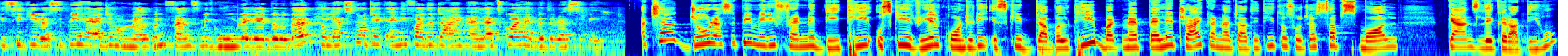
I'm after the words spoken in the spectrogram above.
किसी की रेसिपी है जो हम मेलबर्न फ्रेंड्स में घूम रही है इधर उधर तो let's not take any further time and let's go ahead with recipe अच्छा जो रेसिपी मेरी फ्रेंड ने दी थी उसकी रियल क्वांटिटी इसकी डबल थी बट मैं पहले ट्राई करना चाहती थी तो सोचा सब स्मॉल कैंस लेकर आती हूँ।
